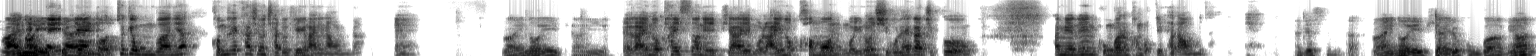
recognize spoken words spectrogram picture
Rhino Rhino API. API는 어떻게 공부하냐? 검색하시면 자료 되게 많이 나옵니다. 예. Rhino API. 네, Rhino Python API, 뭐 Rhino Common 뭐 이런 식으로 해가지고 하면은 공부하는 방법들이 다 나옵니다. 알겠습니다. Rhino API를 공부하면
